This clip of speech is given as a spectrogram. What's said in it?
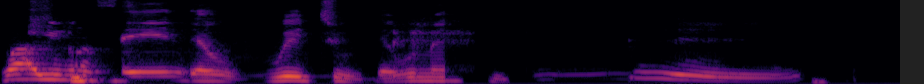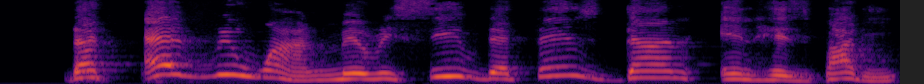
why are you not saying the we too, the women too? Hey. That everyone may receive the things done in his body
